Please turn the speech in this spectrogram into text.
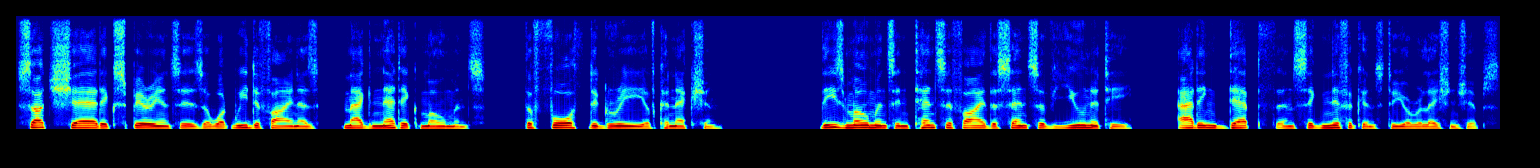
Such shared experiences are what we define as magnetic moments, the fourth degree of connection. These moments intensify the sense of unity, adding depth and significance to your relationships.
